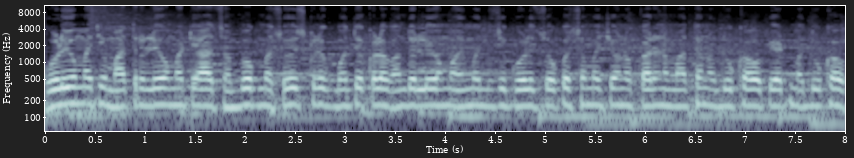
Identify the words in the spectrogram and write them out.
ગોળીઓમાંથી માત્ર લેવા માટે આ સંભોગમાં ચોવીસ કલાક બોતેર કલાક અંદર લેવામાં ઇમરજન્સી ગોળી ચોક્કસ સમસ્યાઓનું કારણે માથાનો દુખાવો, પેટમાં દુખાવો,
